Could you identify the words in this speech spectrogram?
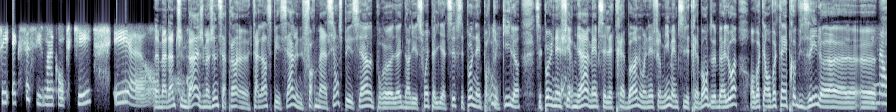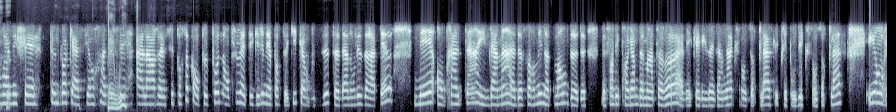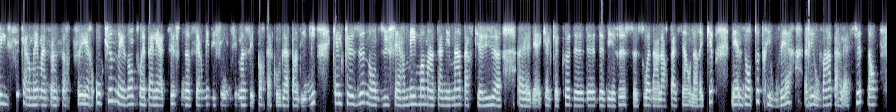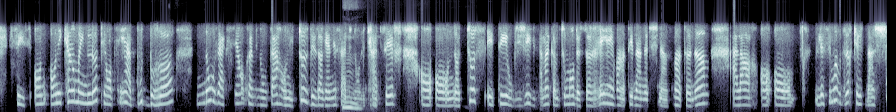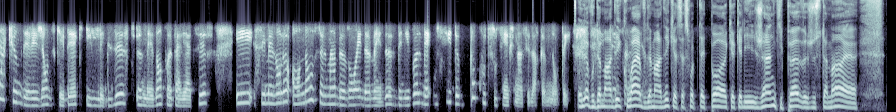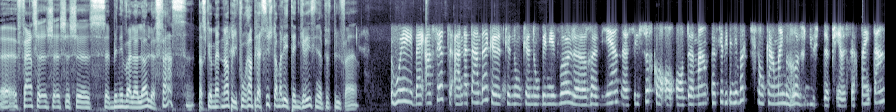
C'est excessivement compliqué. Et euh, ben, Madame Chimba, j'imagine ça prend un talent spécial, une formation spéciale pour être dans les soins palliatifs. C'est pas n'importe qui là. C'est pas une infirmière, même si elle est très bonne, ou un infirmier, même s'il est très bon. Ben là, on va, on va t'improviser euh, euh, non, en effet. C'est une vocation, en ben Oui. Alors, euh, c'est pour ça qu'on peut pas non plus intégrer n'importe qui, comme vous dites, dans nos listes de rappel, mais on prend le temps, évidemment, de former notre monde, de, de, de faire des programmes de mentorat avec les infirmières qui sont sur place, les préposés qui sont sur place, et on réussit quand même à s'en sortir. Aucune maison de soins palliatifs n'a fermé définitivement ses portes à cause de la pandémie. Quelques-unes ont dû fermer momentanément parce qu'il y a eu euh, euh, quelques cas de, de, de virus, soit dans leurs patients ou leur équipe, mais elles ont toutes réouvert, réouvert par la suite. Donc, c'est, on, on est quand même là, puis on tient à bout de bras nos actions communautaires. On est tous des organismes à but hmm. non lucratif. On, on, a tous été obligés, évidemment, comme tout le monde, de se réinventer dans notre financement autonome. Alors, on, on laissez-moi vous dire que dans chacune des régions du Québec, il existe une maison de soins palliatifs Et ces maisons-là ont non seulement besoin de main-d'œuvre bénévole, mais aussi de beaucoup de soutien financier de leur communauté. Et là, vous demandez quoi? Vous demandez que ce soit peut-être pas que, que les jeunes qui peuvent justement euh, euh, faire ce, ce, ce, ce bénévolat-là le fassent? Parce que maintenant, il faut remplacer justement les têtes grises qui ne peuvent plus le faire. Oui, ben en fait, en attendant que, que nos que nos bénévoles euh, reviennent, c'est sûr qu'on on, demande parce qu'il y a des bénévoles qui sont quand même revenus depuis un certain temps.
